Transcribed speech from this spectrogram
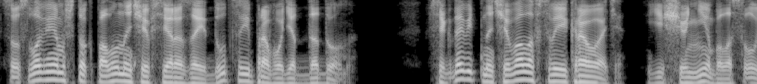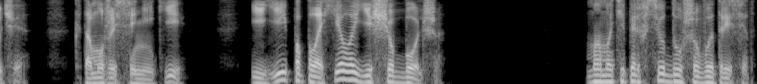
с условием, что к полуночи все разойдутся и проводят до дома. Всегда ведь ночевала в своей кровати, еще не было случая. К тому же синяки. И ей поплохело еще больше. «Мама теперь всю душу вытрясет,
